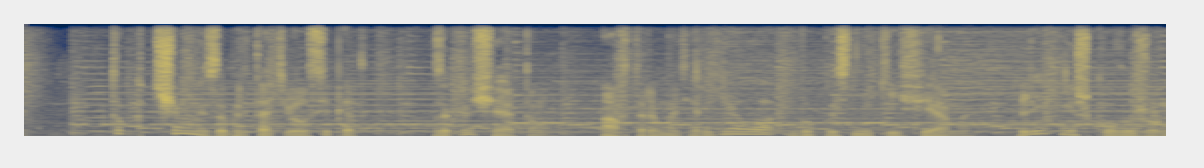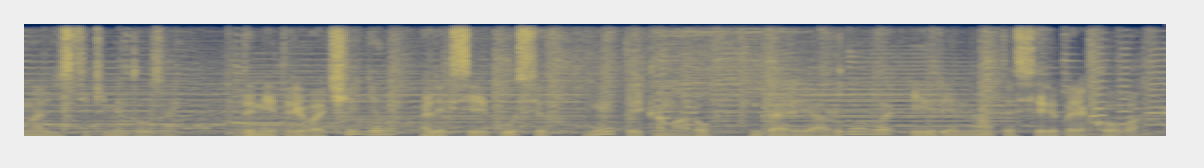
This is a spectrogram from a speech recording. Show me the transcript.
то к чему изобретать велосипед? Заключает он. Авторы материала – выпускники фермы, летней школы журналистики «Медузы». Дмитрий Вачегин, Алексей Гусев, Дмитрий Комаров, Дарья Орлова и Рената Серебрякова –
